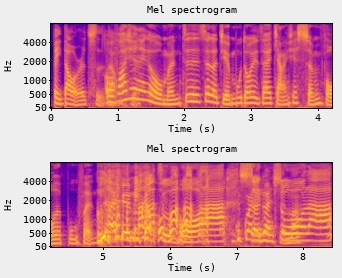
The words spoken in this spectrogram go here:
背道而驰？我发现那个我们就是这个节目都一直在讲一些神佛的部分，关于妈祖婆啦、神乱神吗桌啦，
